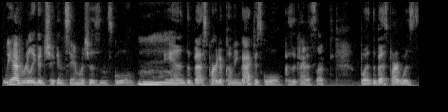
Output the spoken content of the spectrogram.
we had really good chicken sandwiches in school, mm. and the best part of coming back to school because it kind of sucked, but the best part was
